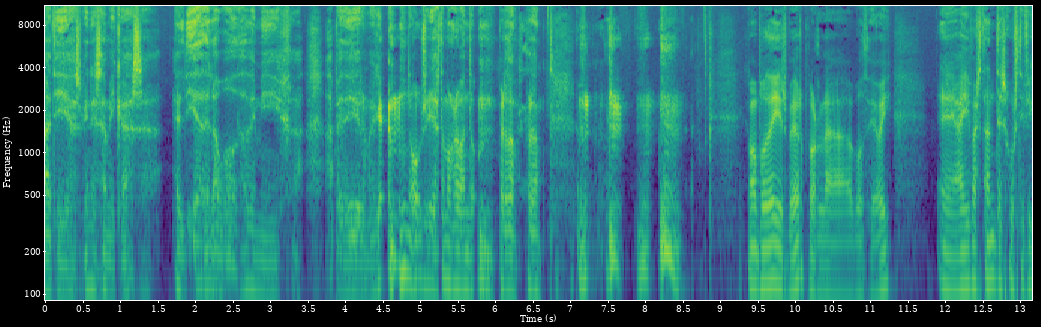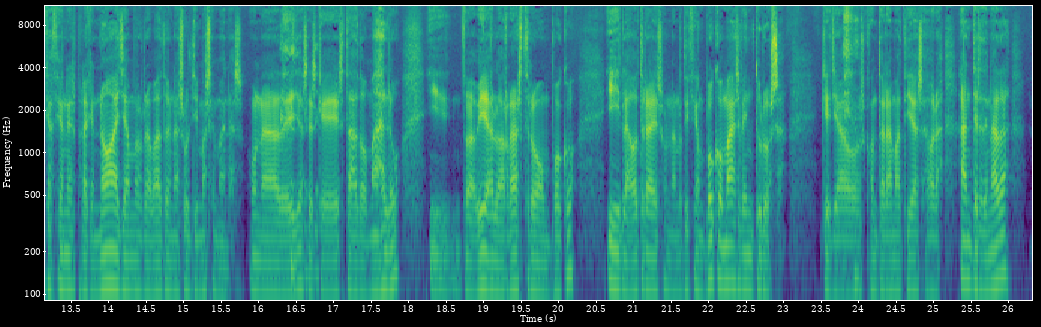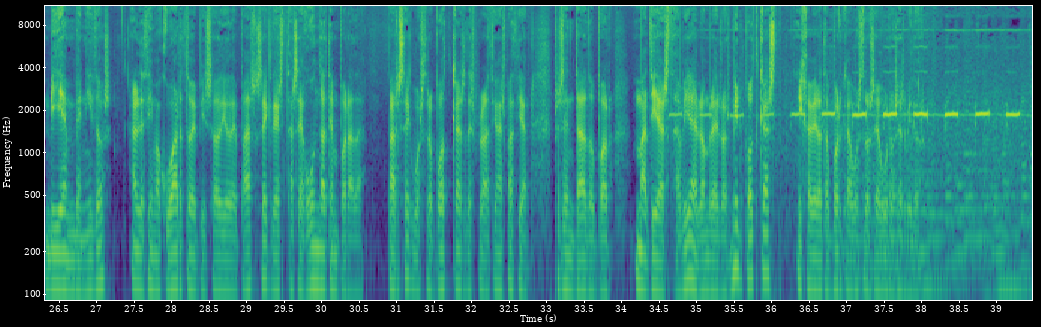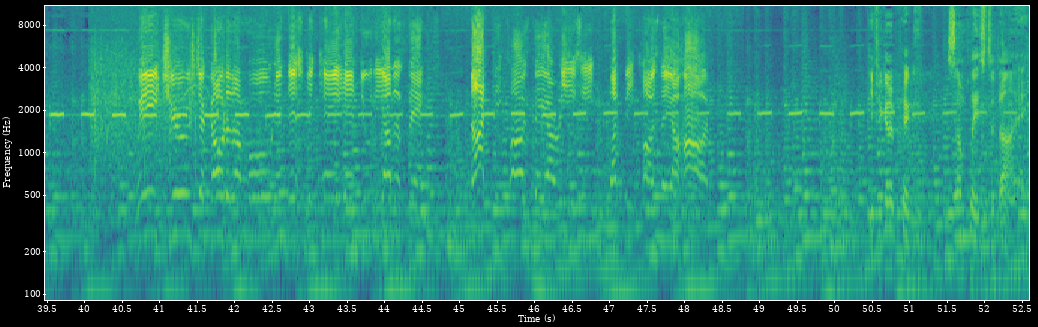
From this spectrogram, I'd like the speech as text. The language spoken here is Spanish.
Matías, vienes a mi casa el día de la boda de mi hija a pedirme que... Oh, sí, ya estamos grabando. perdón, perdón. Como podéis ver por la voz de hoy, eh, hay bastantes justificaciones para que no hayamos grabado en las últimas semanas. Una de ellas es que he estado malo y todavía lo arrastro un poco. Y la otra es una noticia un poco más venturosa, que ya os contará Matías ahora. Antes de nada, bienvenidos al decimocuarto episodio de Parsec de esta segunda temporada. Parsec, vuestro podcast de exploración espacial, presentado por Matías Zavia, el hombre de los mil podcasts, y Javier Atapuerca, vuestro seguro servidor. We choose to go to the moon in this decade and do the other things, not because they are easy, but because they are hard. If you're going to pick some place to die,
